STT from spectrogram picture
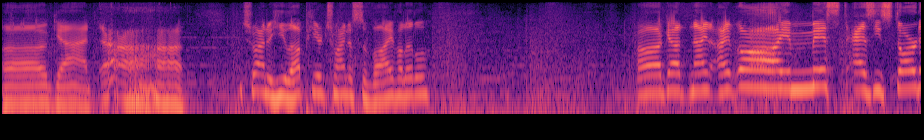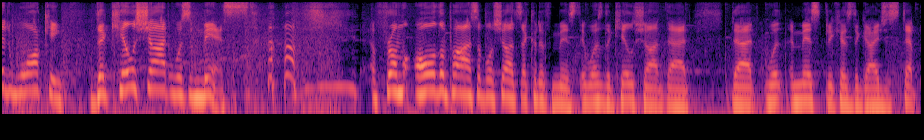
Oh, God. Ah. I'm trying to heal up here, trying to survive a little. Oh, God. Nine. I, oh, I missed as he started walking. The kill shot was missed. From all the possible shots I could have missed, it was the kill shot that that was missed because the guy just stepped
